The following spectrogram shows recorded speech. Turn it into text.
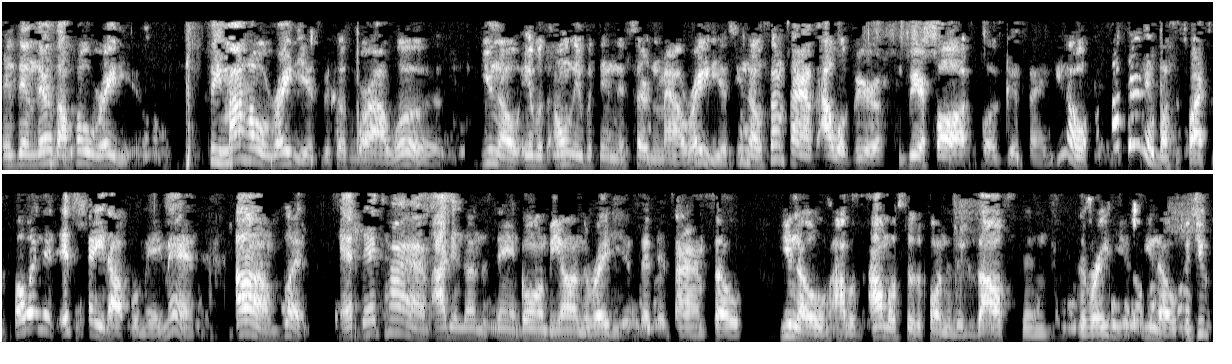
and then there's a whole radius. See, my whole radius, because where I was, you know, it was only within this certain mile radius. You know, sometimes I will veer veer far for a good thing. You know, I've done it once or twice before, and it, it's paid off for me, man. Um, but at that time, I didn't understand going beyond the radius at that time. So, you know, I was almost to the point of exhausting the radius. You know, because you,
